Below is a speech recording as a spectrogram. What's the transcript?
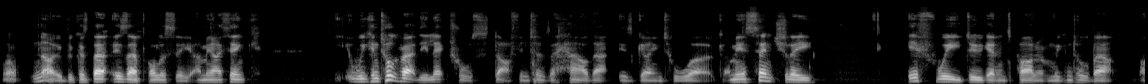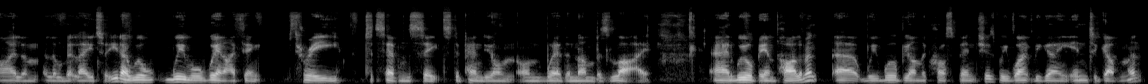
Well, no, because that is our policy. I mean, I think we can talk about the electoral stuff in terms of how that is going to work. I mean, essentially, if we do get into Parliament, we can talk about Ilam a little bit later. You know, we'll we will win, I think, three to seven seats, depending on, on where the numbers lie. And we will be in Parliament. Uh, we will be on the crossbenches. We won't be going into government.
